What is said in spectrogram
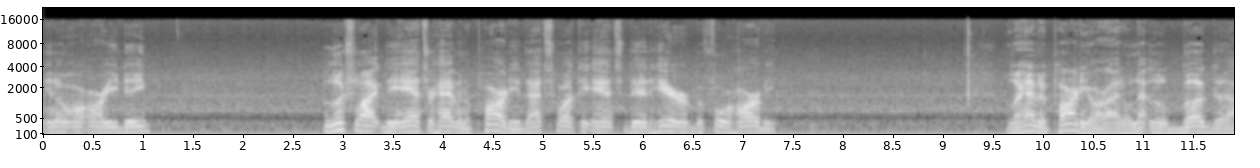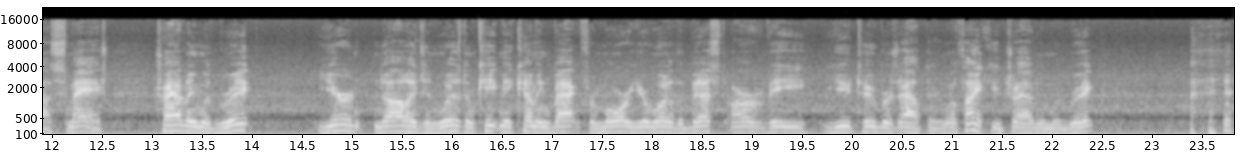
N-O-R-R-E-D. Looks like the ants are having a party. That's what the ants did here before Harvey. Well, they're having a party, all right, on that little bug that I smashed. Traveling with Rick, your knowledge and wisdom keep me coming back for more. You're one of the best RV YouTubers out there. Well, thank you, Traveling with Rick.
